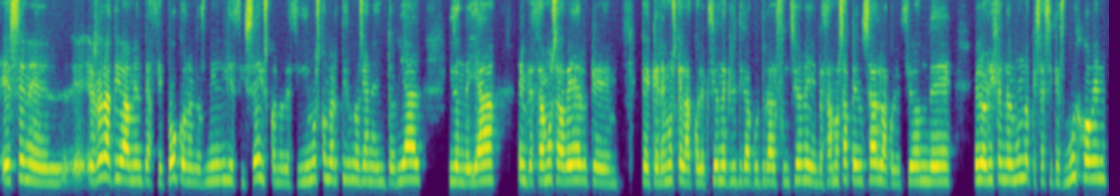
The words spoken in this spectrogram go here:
es, en el, es relativamente hace poco, en el 2016, cuando decidimos convertirnos ya en editorial y donde ya empezamos a ver que, queremos que la colección de crítica cultural funcione y empezamos a pensar la colección de El origen del mundo, que es así que es muy joven.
